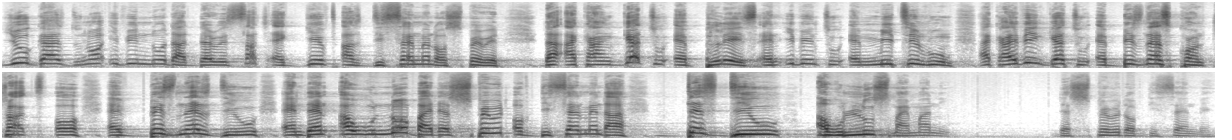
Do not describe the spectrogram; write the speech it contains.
you guys do not even know that there is such a gift as discernment of spirit. That I can get to a place and even to a meeting room. I can even get to a business contract or a business deal. And then I will know by the spirit of discernment that this deal, I will lose my money. The spirit of discernment.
